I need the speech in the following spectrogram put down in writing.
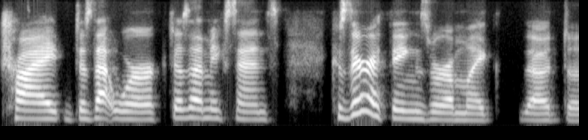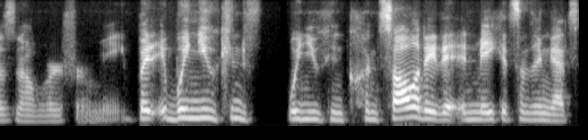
try does that work? Does that make sense? Because there are things where i'm like that does not work for me. But when you can when you can consolidate it and make it something that's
